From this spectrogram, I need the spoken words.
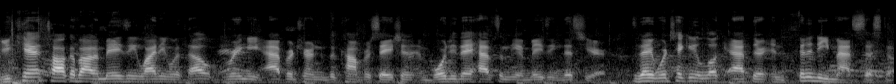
You can't talk about amazing lighting without bringing Aputure into the conversation, and boy, do they have something amazing this year. Today, we're taking a look at their Infinimat system.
